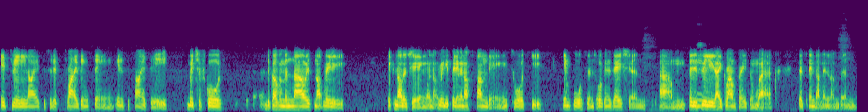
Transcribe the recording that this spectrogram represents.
it's really like a sort of thriving thing in society, which of course the government now is not really acknowledging or not really putting enough funding towards these important organizations. Um, but it's mm. really like groundbreaking work that's been done in London.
